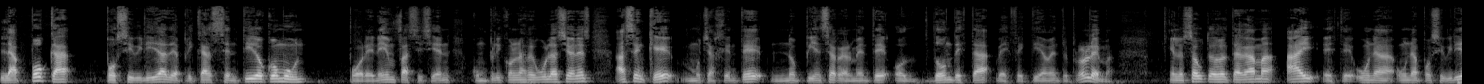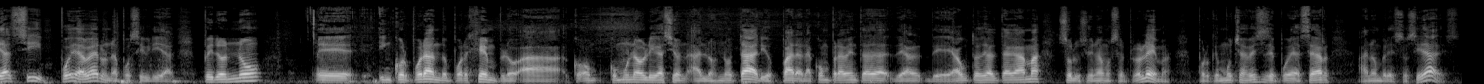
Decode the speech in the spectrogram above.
la poca posibilidad de aplicar sentido común por el énfasis en cumplir con las regulaciones, hacen que mucha gente no piense realmente o dónde está efectivamente el problema. En los autos de alta gama hay este, una, una posibilidad, sí, puede haber una posibilidad, pero no eh, incorporando, por ejemplo, a, como una obligación a los notarios para la compra-venta de, de, autos de alta gama, solucionamos el problema, porque muchas veces se puede hacer a nombre de sociedades.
